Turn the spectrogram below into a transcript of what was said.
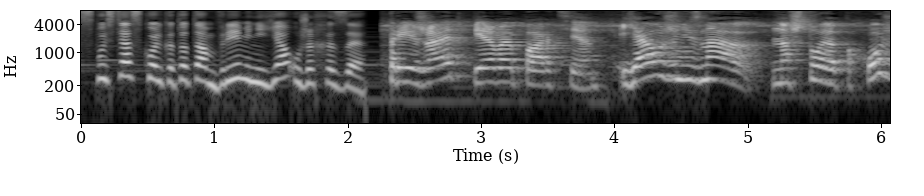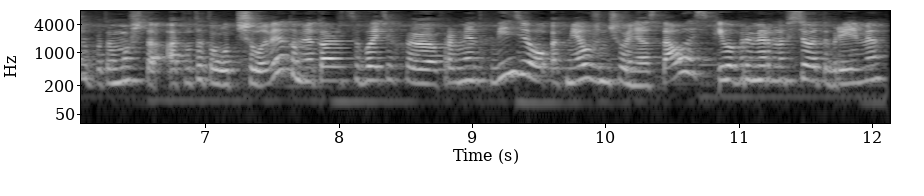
Спустя сколько-то там времени я уже хз. Приезжает первая партия. Я уже не знаю, на что я похожа, потому что от вот этого вот человека, мне кажется, в этих э, фрагментах видео от меня уже ничего не осталось. Ибо примерно все это время,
